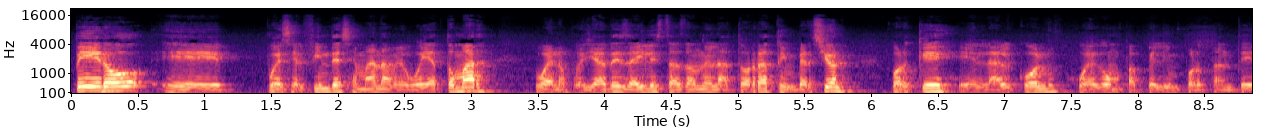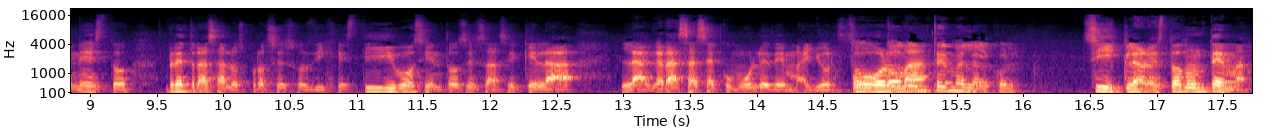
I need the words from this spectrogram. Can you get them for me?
pero eh, pues el fin de semana me voy a tomar. Bueno, pues ya desde ahí le estás dando en la torre a tu inversión, porque el alcohol juega un papel importante en esto, retrasa los procesos digestivos y entonces hace que la, la grasa se acumule de mayor forma. Todo un tema el alcohol. Sí, claro, es todo un tema.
